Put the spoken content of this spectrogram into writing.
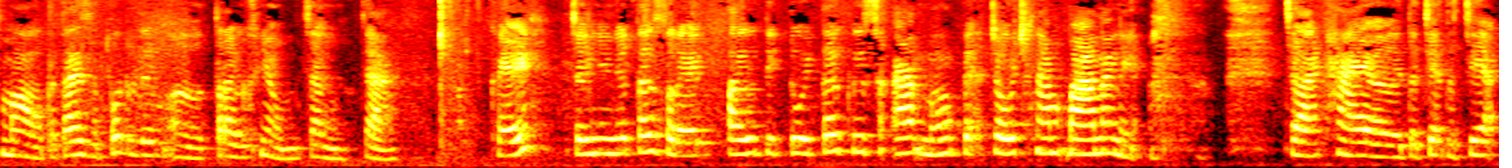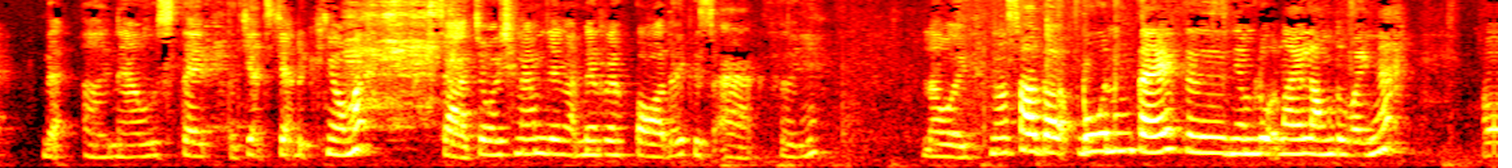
small ប៉ុន្តែសពុតរឿងត្រូវខ្ញុំអញ្ចឹងចាអូខេអញ្ចឹងយើងយកទៅសេរីទៅតិចតួចទៅគឺស្អាតហ្មងពាក់ចូលឆ្នាំបានហើយនេះ ចាខែតិចតិចអ្នក now state តិចតិចដូចខ្ញុំណាចាចូលឆ្នាំយើងអត់មានរើសពណ៌ទេគឺស្អាតឃើញទេលយនៅសល់តែ4ហ្នឹងទេគឺខ្ញុំលក់ណៃឡងទៅវិញណាអូ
